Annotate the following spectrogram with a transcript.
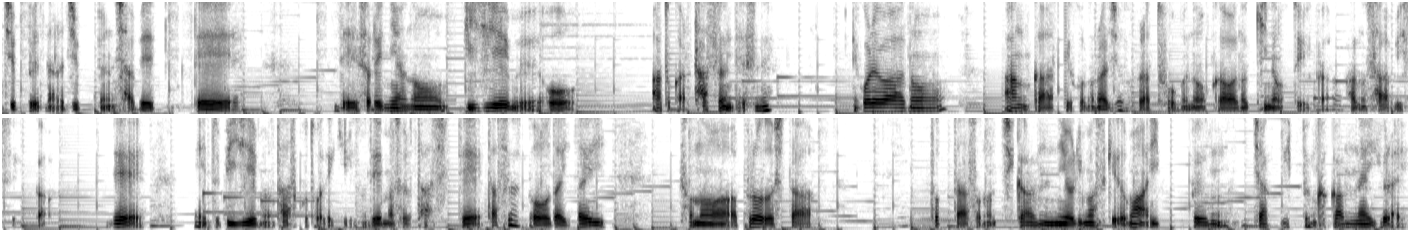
10分なら10分喋って、で、それにあの、BGM を後から足すんですね。で、これはあの、アンカーっていうこのラジオのプラットフォームの側の機能というか、あのサービスというか、で、えっ、ー、と、BGM を足すことができるので、まあ、それを足して、足すと、大体、そのアップロードした、撮ったその時間によりますけど、まあ、1分弱、1分かかんないぐらい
